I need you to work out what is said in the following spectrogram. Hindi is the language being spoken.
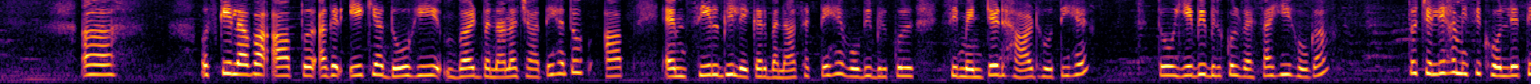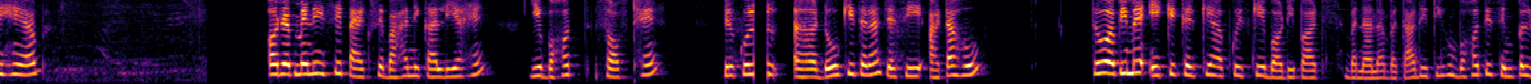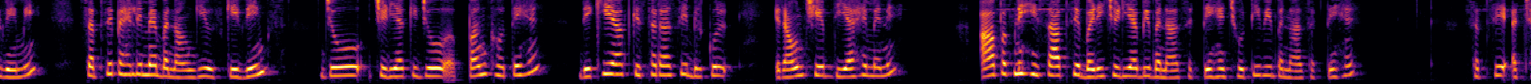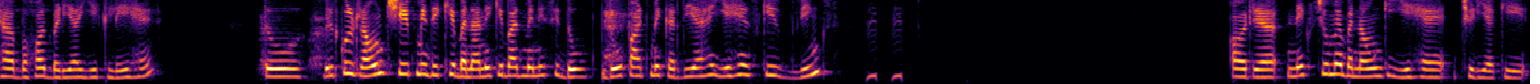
उसके अलावा आप अगर एक या दो ही बर्ड बनाना चाहते हैं तो आप एम सील भी लेकर बना सकते हैं। वो भी बिल्कुल सीमेंटेड हार्ड होती है। तो ये भी बिल्कुल वैसा ही होगा। तो चलिए हम इसे खोल लेते हैं अब। और अब मैंने इसे पैक से बाहर निकाल लिया है। ये बहुत सॉफ्ट है। बिल्कुल डो की तरह जैसे आटा हो। तो अभी मैं एक एक करके आपको इसके बॉडी पार्ट्स बनाना बता देती हूँ। बहुत ही सिंपल वे में। सबसे पहले मैं बनाऊँगी उसके विंग्स जो चिड़िया के जो पंख होते हैं। देखिए आप किस तरह से बिल्कुल राउंड शेप दिया है मैंने। आप अपने हिसाब से बड़ी चिड़िया भी बना सकते हैं, छोटी भी बना सकते हैं। सबसे अच्छा बहुत बढ़िया ये क्ले है। तो बिल्कुल राउंड शेप में देखिए, बनाने के बाद मैंने इसे दो दो पार्ट में कर दिया है। ये है उसके विंग्स और नेक्स्ट जो मैं बनाऊँगी, ये है चिड़िया की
